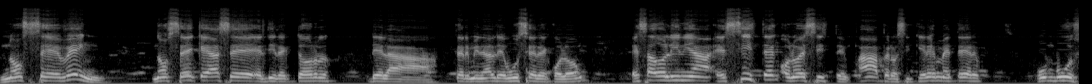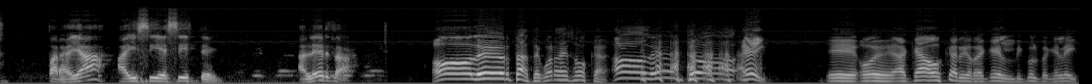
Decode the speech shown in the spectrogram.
no se ven. No sé qué hace el director de la terminal de buses de Colón. ¿Esas dos líneas existen o no existen? Ah, pero si quieres meter un bus para allá, ahí sí existen. Alerta. Alerta. ¿Te acuerdas de eso, Oscar? Alerta. ¡Ey! Eh, eh, acá Oscar y Raquel, disculpe que ley.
